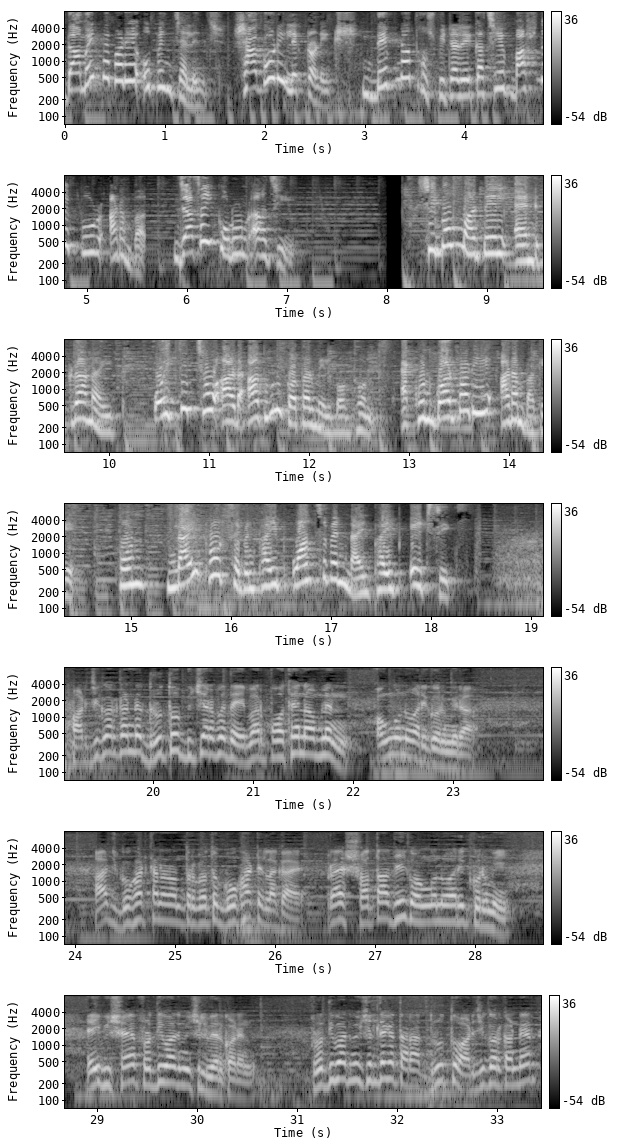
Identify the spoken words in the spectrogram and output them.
দামের ব্যাপারে open challenge, Sagar electronics, Debnath hospital কাছে বাসুদেবপুর আরামবাগ। যাচাই করুন আজই। শিবম মার্বেল অ্যান্ড গ্রানাইট, ঐতিহ্য আর আধুনিকতার মেলবন্ধন। এখন গড়বাড়ি, আরামবাগে। Phone nine four seven five one seven nine five eight six. RG Kar কাণ্ডে দ্রুত বিচার পেতে এবার পথে নামলেন অঙ্গনওয়াড়ি কর্মীরা। আজ গোঘাট থানার অন্তর্গত গোঘাট এলাকায় প্রায় শতাধিক অঙ্গনওয়াড়ি কর্মী এই বিষয়ে প্রতিবাদ মিছিল বের করেন। প্রতিবাদ মিছিল থেকে তারা দ্রুত আরজিকর কাণ্ডের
